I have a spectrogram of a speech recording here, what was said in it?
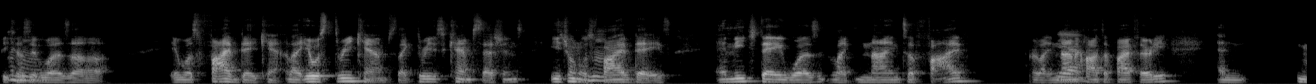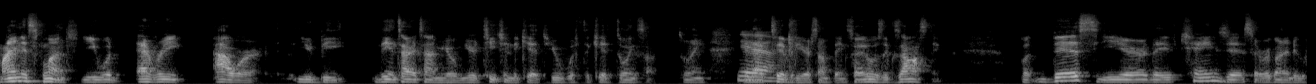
because mm-hmm. it was uh it was five day camp like it was three camps like three camp sessions each one was mm-hmm. five days and each day was like nine to five or like nine yeah. o'clock to five thirty and minus lunch, you would every hour you'd be the entire time you're you're teaching the kids, you're with the kids doing something, doing yeah. an activity or something. So it was exhausting. But this year they've changed it, so we're going to do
